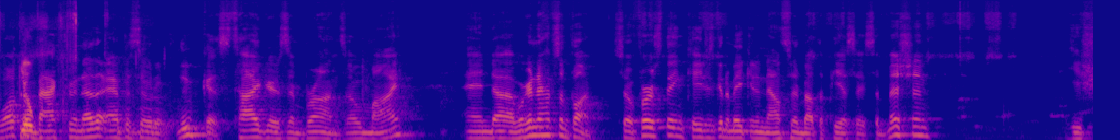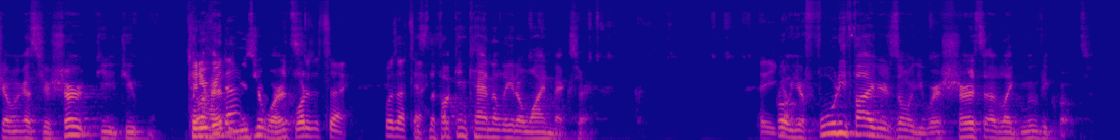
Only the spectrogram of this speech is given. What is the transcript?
welcome Yo. back to another episode of Lucas, Tigers, and Bronze. Oh my. And uh, we're going to have some fun. So, first thing, Cage is going to make an announcement about the PSA submission. He's showing us your shirt. Do you, do you, Can you read that? Use your words. What does it say? What does that say? It's the fucking Canalita wine mixer. there you Bro, go. you're 45 years old. You wear shirts of like movie quotes.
